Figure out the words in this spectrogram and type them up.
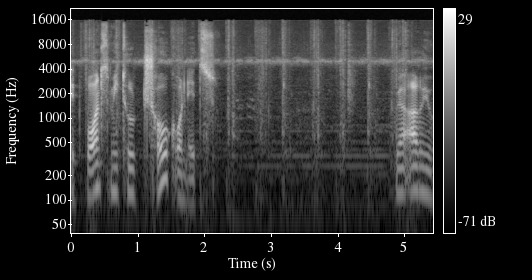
It wants me to choke on it. Where are you?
